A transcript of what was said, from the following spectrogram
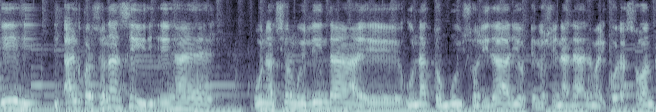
y, algo personal, sí, es eh, una acción muy linda, eh, un acto muy solidario que nos llena el alma, el corazón.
